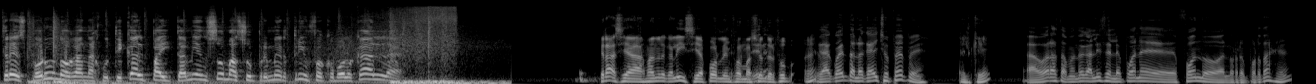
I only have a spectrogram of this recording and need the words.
3 por 1 gana Juticalpa y también suma su primer triunfo como local. Gracias, Manuel Galicia, por la información del fútbol. ¿Te ¿eh? da cuenta lo que ha hecho Pepe? ¿El qué? Ahora hasta Manuel Galicia le pone fondo a los reportajes. ¿eh?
